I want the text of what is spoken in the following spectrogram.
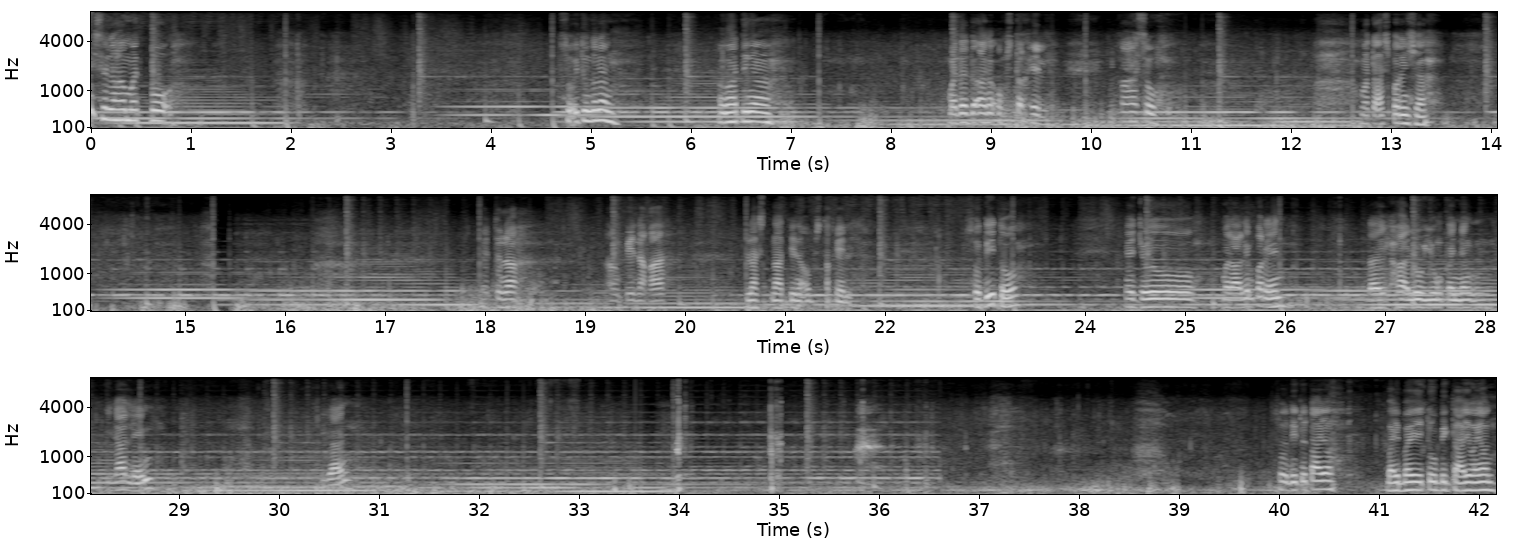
salamat po. So ito na lang ang ating ah, madadaan ng obstacle. Kaso mataas pa rin siya. Ito na ang pinaka last natin na obstacle. So dito medyo malalim pa rin dahil halo yung kanyang ilalim. Yan. So dito tayo. Bye-bye tubig tayo ngayon.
